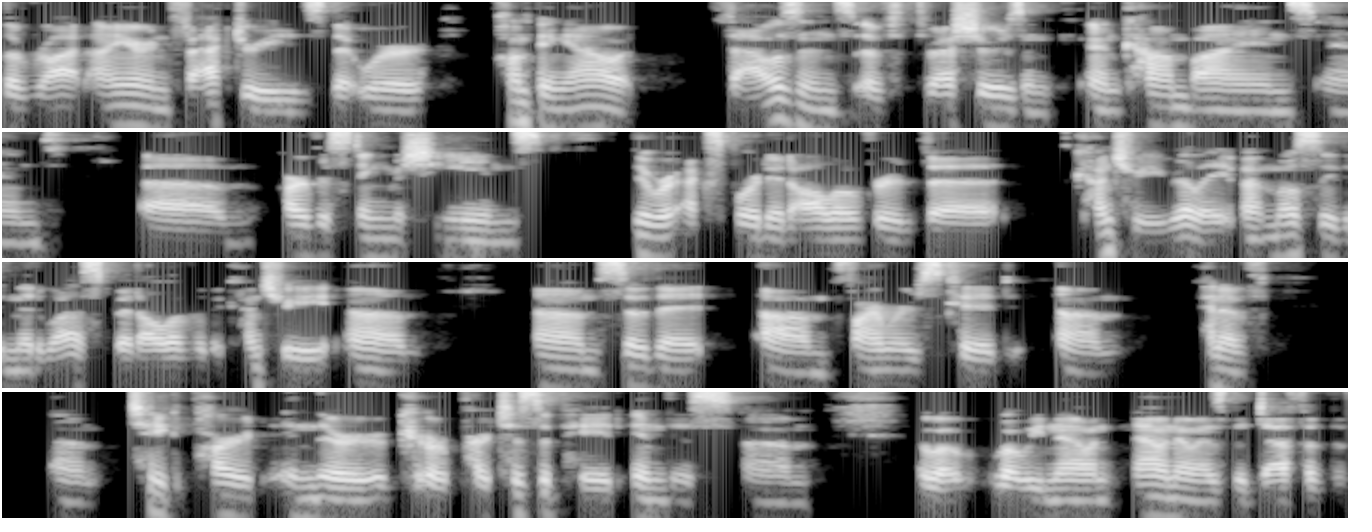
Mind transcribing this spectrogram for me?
the wrought iron factories that were pumping out thousands of threshers and, and combines and um, harvesting machines that were exported all over the country, really, but mostly the Midwest, but all over the country, um, um, so that um, farmers could um, kind of um, take part in their or participate in this what, what, we now now know as the death of the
